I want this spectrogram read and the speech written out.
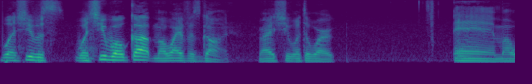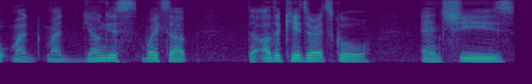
When she was when she woke up, my wife was gone. Right, she went to work, and my my my youngest wakes up. The other kids are at school, and she's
